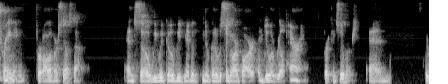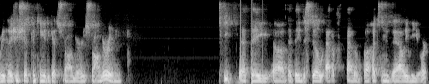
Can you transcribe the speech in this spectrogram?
training for all of our sales staff. And so we would go, we'd able you know, go to a cigar bar and do a real pairing for consumers. And the relationship continued to get stronger and stronger. And that they uh, that they distill out of out of uh, Hudson Valley, New York,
